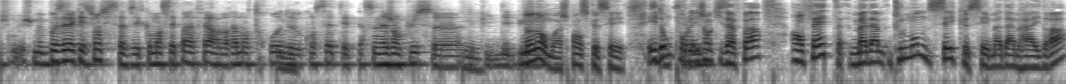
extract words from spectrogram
je, je, me posais la question si ça faisait commençait pas à faire vraiment trop mm. de concepts et de personnages en plus euh, mm. depuis le début. Non non, moi je pense que c'est. Et donc pour les gens qui savent pas, en fait, Madame, tout le monde sait que c'est Madame Hydra.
